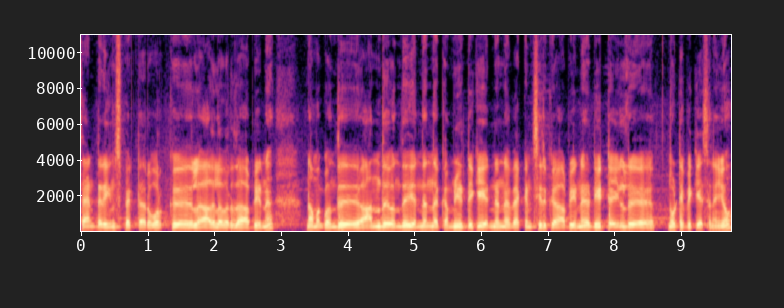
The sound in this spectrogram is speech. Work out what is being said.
சானிட்டரி இன்ஸ்பெக்டர் ஒர்க்கு இதில் அதில் வருதா அப்படின்னு நமக்கு வந்து அந்த வந்து எந்தெந்த கம்யூனிட்டிக்கு என்னென்ன வேக்கன்சி இருக்குது அப்படின்னு டீட்டெயில்டு நோட்டிஃபிகேஷனையும்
